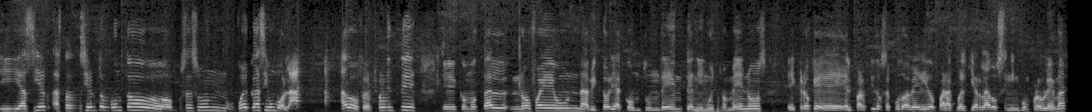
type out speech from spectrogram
y hasta cierto punto pues es un fue casi un volado realmente eh, como tal no fue una victoria contundente ni mucho menos. Eh, creo que el partido se pudo haber ido para cualquier lado sin ningún problema.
